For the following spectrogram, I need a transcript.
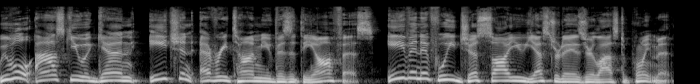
We will ask you again each and every time you visit the office, even if we just saw you yesterday as your last appointment.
